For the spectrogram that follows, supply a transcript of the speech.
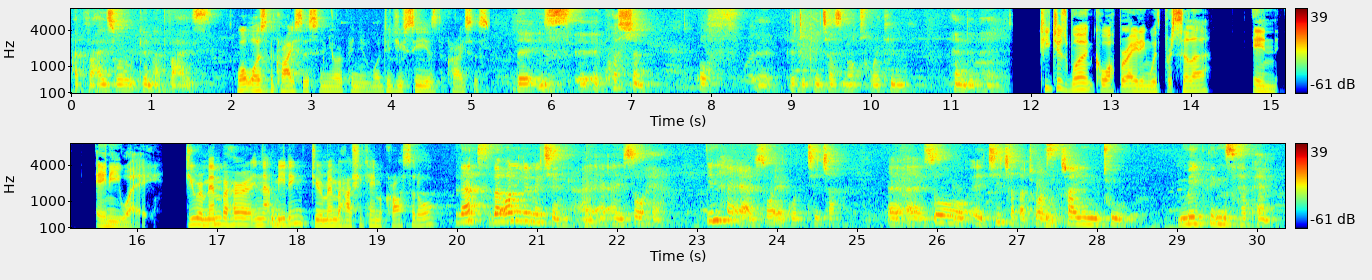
advise where we can advise. What was the crisis, in your opinion? What did you see as the crisis? There is a, a question of uh, educators not working hand in hand. Teachers weren't cooperating with Priscilla in any way. Do you remember her in that meeting? Do you remember how she came across at all? That's the only meeting I, I, I saw her. In her, I saw a good teacher. Uh, I saw a teacher that was trying to make things happen,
